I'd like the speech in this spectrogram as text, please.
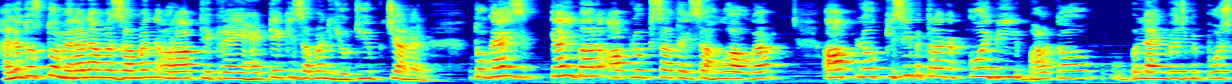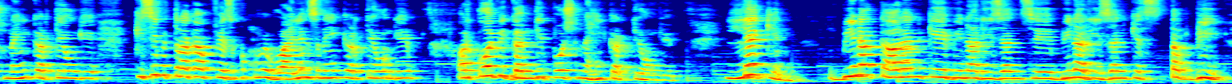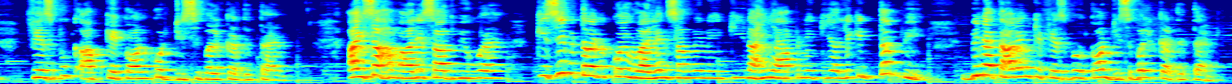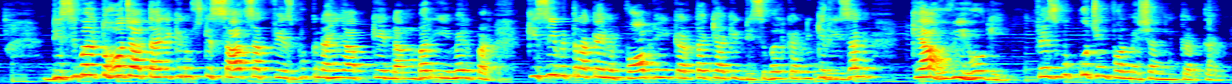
Hello दोस्तों, मेरा नाम जमन और आप देख रहे हैं टेकी जमन यूट्यूब चैनल तो गाइज़ कई बार आप लोग के साथ ऐसा हुआ होगा, आप लोग किसी भी तरह का कोई भी भड़काऊ लैंग्वेज में पोस्ट नहीं करते होंगे, किसी भी तरह का फेसबुक में वायलेंस नहीं करते होंगे और कोई भी गंदी पोस्ट नहीं करते होंगे। लेकिन बिना कारण के, बिना रीज़न से, बिना रीज़न के तब भी फेसबुक आपके अकाउंट को डिसेबल कर देता है। ऐसा हमारे साथ भी हुआ है किसी भी तरह का कोई वायलेंस हमने नहीं की, ना ही आपने किया, लेकिन तब भी बिना कारण के फेसबुक अकाउंट डिसेबल कर देता है। डिसेबल तो हो जाता है, लेकिन उसके साथ साथ फेसबुक नहीं आपके नंबर ईमेल पर किसी भी तरह का इन्फॉर्म नहीं करता क्या कि डिसेबल करने की रीज़न क्या हुई होगी। फेसबुक कुछ इन्फॉर्मेशन नहीं करता है।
